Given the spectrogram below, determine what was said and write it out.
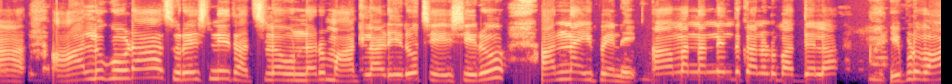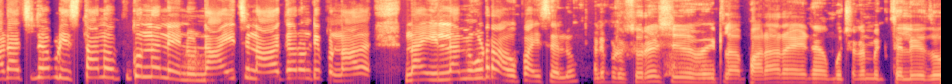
ఆ, వాళ్ళు కూడా సురేష్ని టచ్లో ఉన్నారు మాట్లాడిరు చేసిరు అన్న అయిపోయినాయి. ఆ, మరి నన్ను ఎందుకు అన్నాడు మధ్యలో? ఇప్పుడు వాడు వచ్చినప్పుడు ఇస్తాను ఒప్పుకున్నా నేను. నా ఇచ్చి నా దగ్గర ఉంటే ఇప్పుడు నా నా ఇల్లమ్మి కూడా రావు పైసలు. అంటే ఇప్పుడు సురేష్ ఇట్లా పరారైన ముచ్చడం మీకు తెలియదు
